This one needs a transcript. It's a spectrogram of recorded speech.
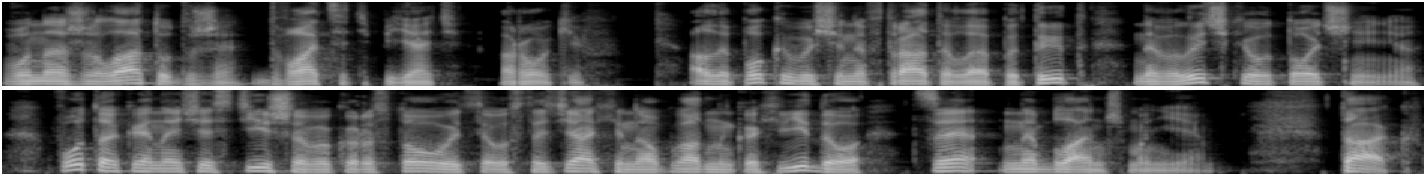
вона жила тут вже 25 років. Але поки ви ще не втратили апетит, невеличке уточнення. Фото, яке найчастіше використовується у статтях і на обкладинках відео, це не бланш Мон'є. Так,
